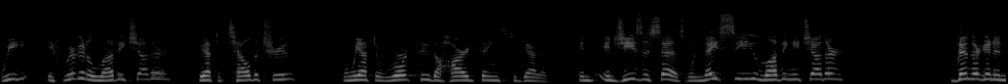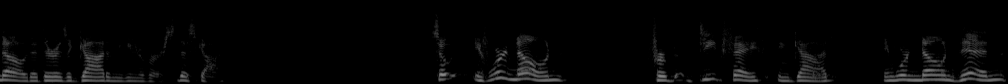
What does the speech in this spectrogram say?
We, if we're going to love each other, we have to tell the truth and we have to work through the hard things together. And, and Jesus says, when they see you loving each other, then they're going to know that there is a God in the universe, this God. So if we're known for deep faith in God, and we're known then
